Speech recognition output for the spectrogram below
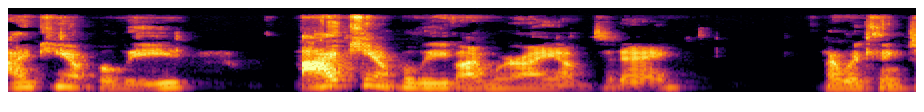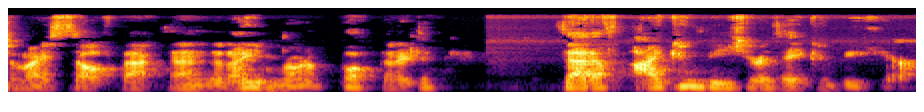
I can't believe, I can't believe I'm where I am today. I would think to myself back then that I even wrote a book that I did, that if I can be here, they could be here.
